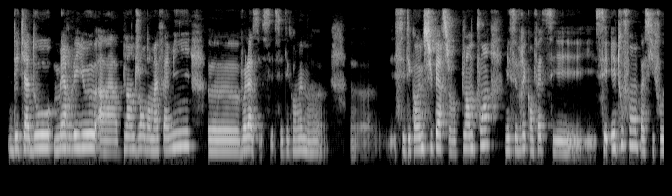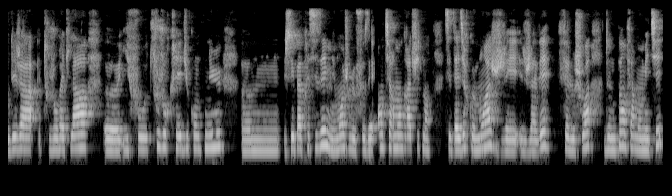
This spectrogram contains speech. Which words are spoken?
des cadeaux merveilleux à plein de gens dans ma famille. Euh, voilà, c'était quand même euh, c'était quand même super sur plein de points, mais c'est vrai qu'en fait c'est étouffant parce qu'il faut déjà toujours être là, euh, il faut toujours créer du contenu. Euh, j'ai pas précisé, mais moi je le faisais entièrement gratuitement. C'est-à-dire que moi j'avais fait le choix de ne pas en faire mon métier,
